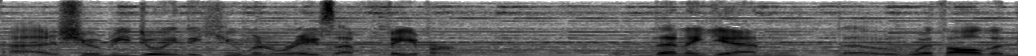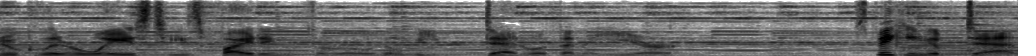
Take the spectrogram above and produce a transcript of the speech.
uh, she would be doing the human race a favor. Then again, uh, with all the nuclear waste he's fighting through, he'll be dead within a year. Speaking of dead,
